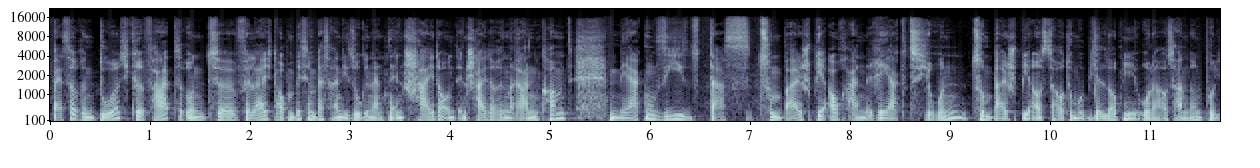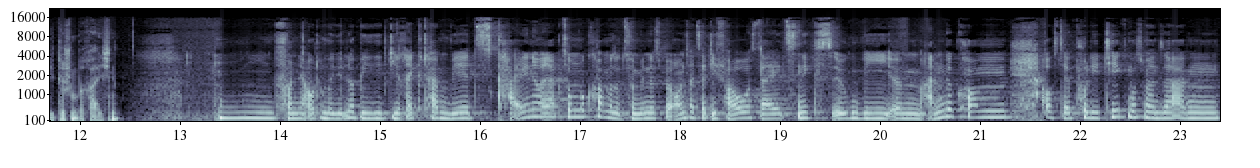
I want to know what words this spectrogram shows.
besseren Durchgriff hat und äh, vielleicht auch ein bisschen besser an die sogenannten Entscheider und Entscheiderinnen rankommt. Merken Sie das zum Beispiel auch an Reaktionen, zum Beispiel aus der Automobillobby oder aus anderen politischen Bereichen? Von der Automobillobby direkt haben wir jetzt keine Reaktion bekommen. Also zumindest bei uns als ZTV ist da jetzt nichts irgendwie ähm, angekommen. Aus der Politik muss man sagen,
